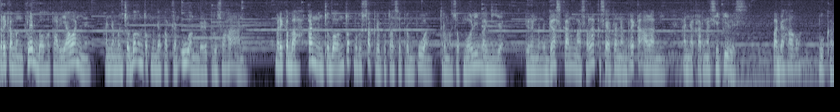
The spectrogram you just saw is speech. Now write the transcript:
Mereka mengklaim bahwa karyawannya hanya mencoba untuk mendapatkan uang dari perusahaan. Mereka bahkan mencoba untuk merusak reputasi perempuan, termasuk Molly Magia, dengan menegaskan masalah kesehatan yang mereka alami hanya karena sifilis. Padahal bukan.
